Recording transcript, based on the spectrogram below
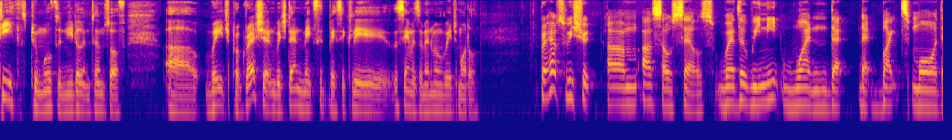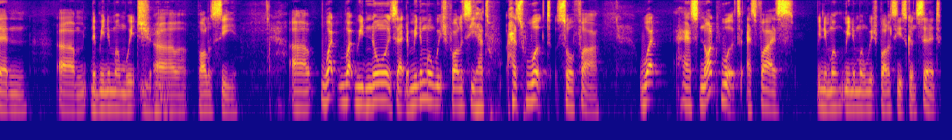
teeth to move the needle in terms of uh, wage progression, which then makes it basically the same as the minimum wage model? Perhaps we should um, ask ourselves whether we need one that, that bites more than um, the minimum wage uh, policy. Uh, what what we know is that the minimum wage policy has has worked so far. What has not worked, as far as minimum minimum wage policy is concerned,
